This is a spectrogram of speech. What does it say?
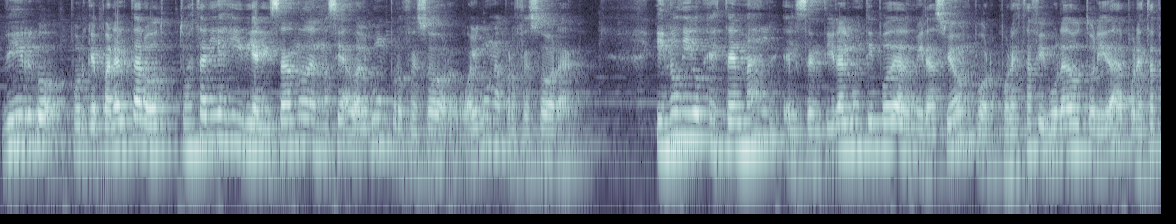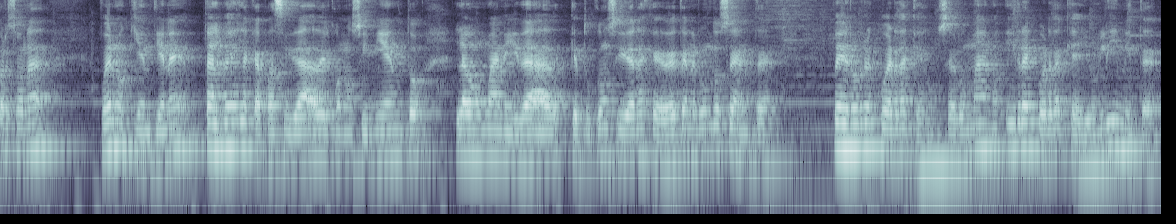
Virgo, porque para el tarot tú estarías idealizando demasiado algún profesor o alguna profesora. Y no digo que esté mal el sentir algún tipo de admiración por, por esta figura de autoridad, por esta persona bueno, quien tiene tal vez la capacidad, el conocimiento, la humanidad que tú consideras que debe tener un docente, pero recuerda que es un ser humano y recuerda que hay un límite.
